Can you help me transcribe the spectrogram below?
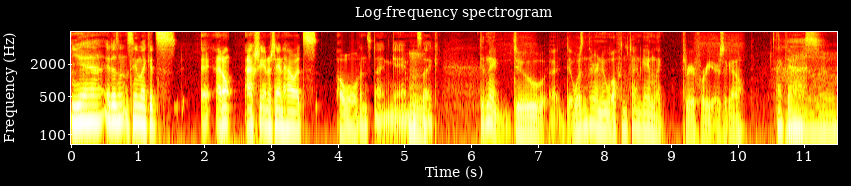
yeah, it doesn't seem like it's. I- I don't actually understand how it's a Wolfenstein game. It's Hmm. like Didn't they do? Uh, wasn't there a new Wolfenstein game like three or four years ago? I I guess. don't know.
